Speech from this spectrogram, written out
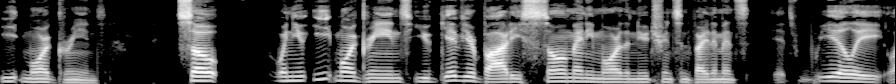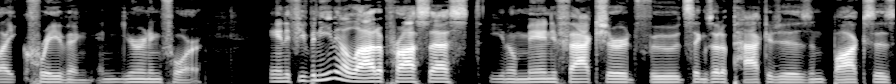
eat more greens. So when you eat more greens, you give your body so many more of the nutrients and vitamins it's really like craving and yearning for. And if you've been eating a lot of processed, you know, manufactured foods, things out of packages and boxes,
